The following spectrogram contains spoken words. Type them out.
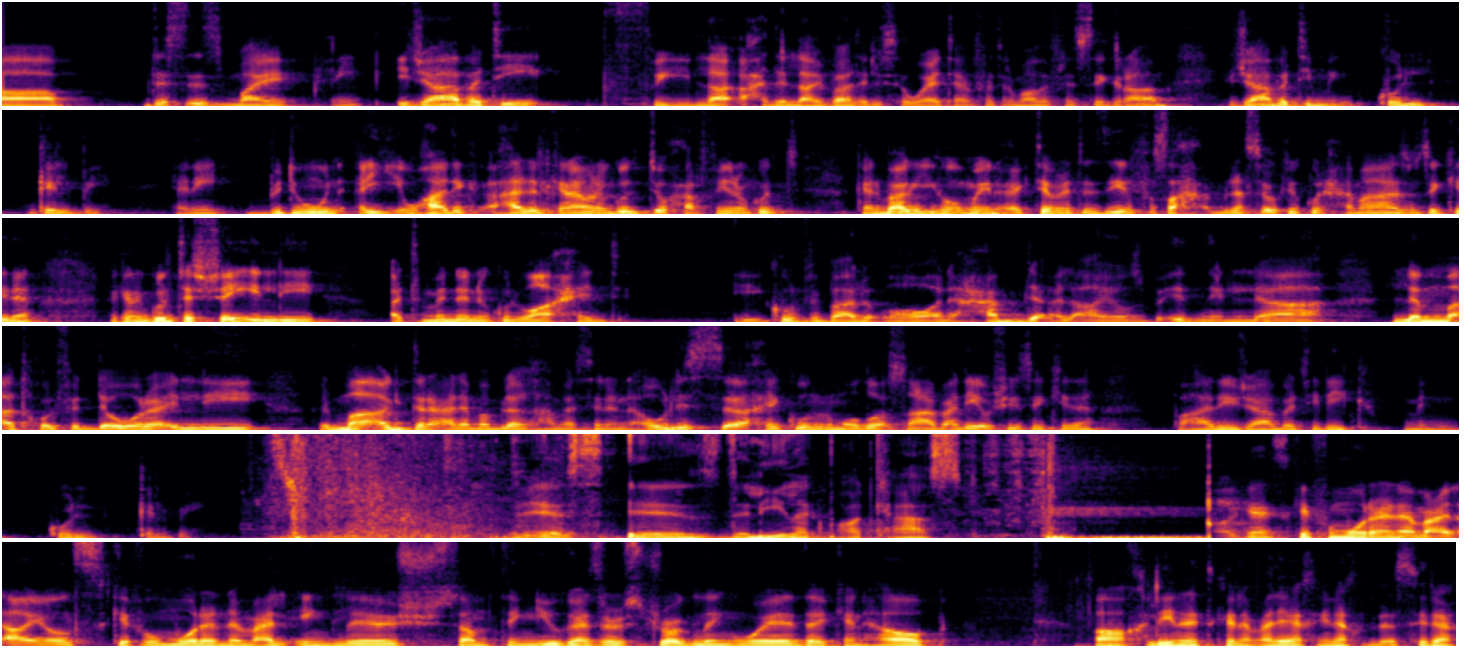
this is my يعني إجابتي في أحد ال live ات اللي سويتها الفترة الماضية في الانستغرام إجابتي من كل قلبي. يعني بدون اي وهذا هذا الكلام أنا قلته حرفيا كنت كان باقي يومين وحيكتمل التسجيل فصح بنفس الوقت يكون حماس وزي كذا لكن قلت الشيء اللي أتمنى انه كل واحد يكون في باله أوه أنا حبدأ ال IELTS بإذن الله. لما أدخل في الدورة اللي ما أقدر على مبلغها مثلا أو لسه حيكون الموضوع صعب علي أو شيء زي كذا فهذه إجابتي ليك من كل قلبي. This is دليلك بودكاست guys كيف أمورنا مع ال IELTS كيف أمورنا مع ال English؟ Something you guys are struggling with I can help. آه خلينا نتكلم عليها خلينا ناخذ الأسئلة.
